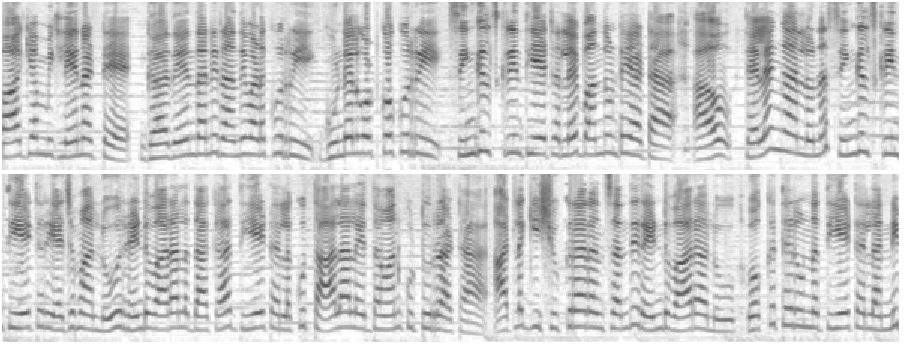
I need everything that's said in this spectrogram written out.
భాగ్యం మీకు లేనట్టే. గదేందని రంది వడకుర్రి గుండెలు కొట్టుకోకుర్రి సింగిల్ స్క్రీన్ థియేటర్లే బంద్ ఉంటాయట. ఆవ్ తెలంగాణలో ఉన్న సింగిల్ స్క్రీన్ థియేటర్ యజమానులు రెండు వారాల దాకా థియేటర్లకు తాళాలేద్దామని కుట్టుర్రాట అట్లా గీ శుక్రవారం సంది రెండు వారాలు ఒక్క తెరు ఉన్న థియేటర్లన్నీ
